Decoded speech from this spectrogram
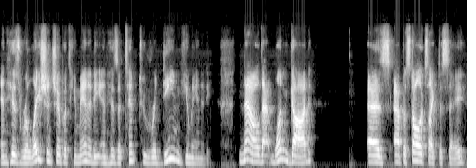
and his relationship with humanity and his attempt to redeem humanity. Now, that one God, as apostolics like to say,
